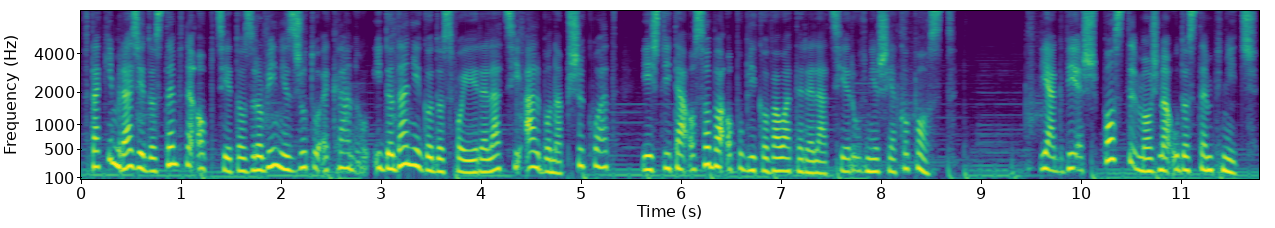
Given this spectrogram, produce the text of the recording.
W takim razie dostępne opcje to zrobienie zrzutu ekranu i dodanie go do swojej relacji albo na przykład, jeśli ta osoba opublikowała te relacje również jako post. Jak wiesz, posty można udostępnić.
